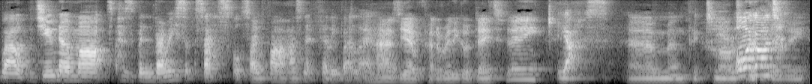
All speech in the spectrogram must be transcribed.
Well, the Juno Mart has been very successful so far, hasn't it, Philly Billy? It has, yeah, we've had a really good day today. Yes. Um, and I think tomorrow's Oh my God! busy.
